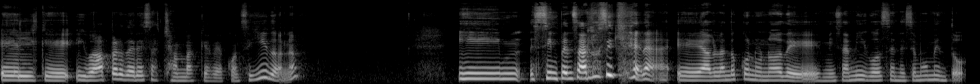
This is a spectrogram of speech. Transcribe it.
el que iba a perder esa chamba que había conseguido, ¿no? Y sin pensarlo siquiera, eh, hablando con uno de mis amigos en ese momento,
